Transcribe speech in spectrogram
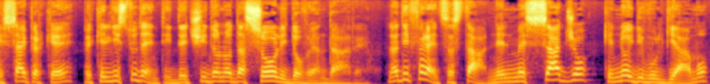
E sai perché? Perché gli studenti decidono da soli dove andare. La differenza sta nel messaggio che noi divulghiamo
